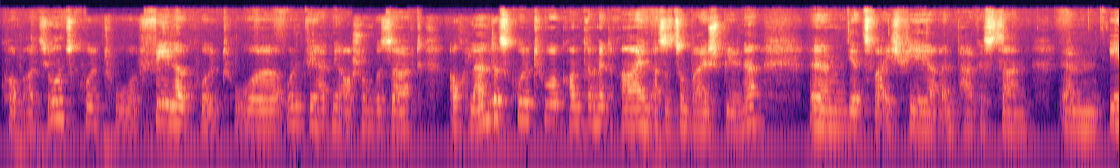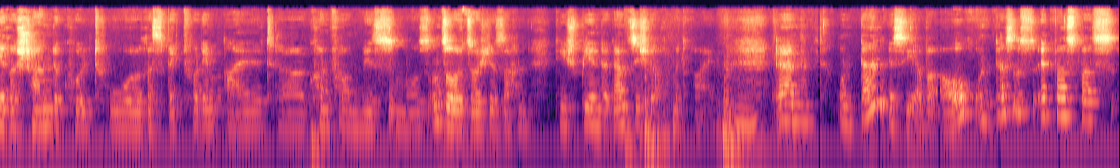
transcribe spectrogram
Kooperationskultur, Fehlerkultur und wir hatten ja auch schon gesagt, auch Landeskultur kommt damit rein. Also zum Beispiel, ne, ähm, jetzt war ich vier Jahre in Pakistan, ähm, Ehre-Schande-Kultur, Respekt vor dem Alter, Konformismus und so, solche Sachen, die spielen da ganz sicher auch mit rein. Ähm, und dann ist sie aber auch, und das ist etwas, was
